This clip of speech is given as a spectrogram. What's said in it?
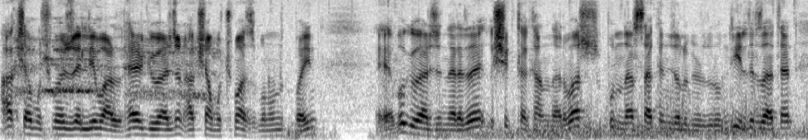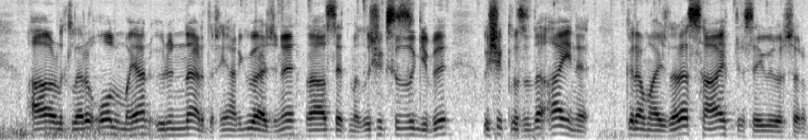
akşam uçma özelliği vardır. Her güvercin akşam uçmaz. Bunu unutmayın. E, bu güvercinlere de ışık takanlar var. Bunlar sakıncalı bir durum değildir. Zaten ağırlıkları olmayan ürünlerdir. Yani güvercini rahatsız etmez. Işıksızı gibi ışıklısı da aynı gramajlara sahiptir sevgili dostlarım.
